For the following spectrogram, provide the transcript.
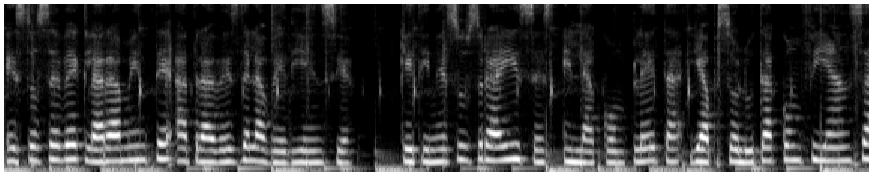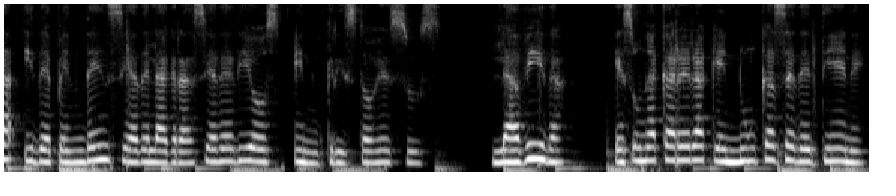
Esto se ve claramente a través de la obediencia que tiene sus raíces en la completa y absoluta confianza y dependencia de la gracia de Dios en Cristo Jesús. La vida es una carrera que nunca se detiene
